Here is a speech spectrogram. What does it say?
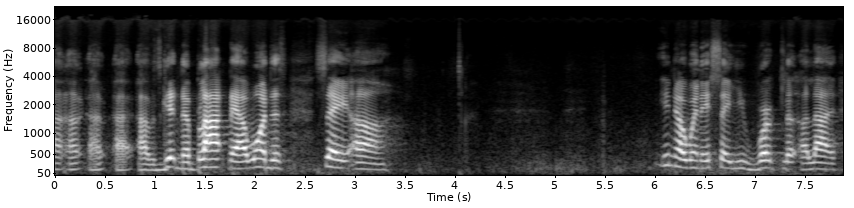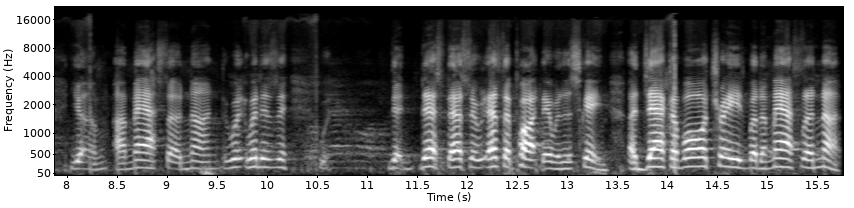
I, I, I, I, was getting a block there. I wanted to say, you know when they say you worked a lot, you're a master of none. what, what is it? That's, that's, the, that's the part that was escaped. A jack of all trades, but a master of none.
